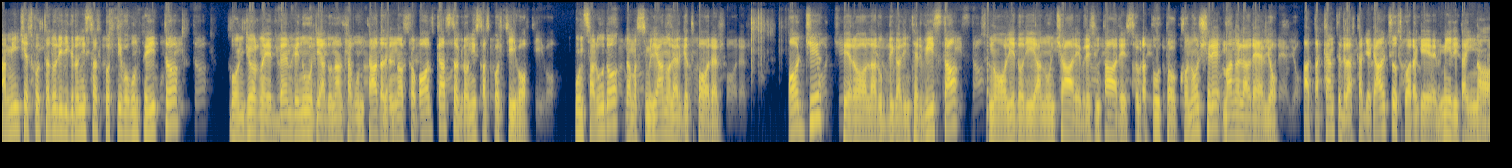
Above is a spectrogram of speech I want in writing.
Amici ascoltatori di cronistasportivo.it, buongiorno e benvenuti ad un'altra puntata del nostro podcast Cronista Sportivo. Un saluto da Massimiliano Lerget Porer. Oggi, per la rubrica l'intervista, sono lieto di annunciare, presentare e soprattutto conoscere Manuel Aurelio, attaccante dell'Arcadia Calcio, squadra che milita in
